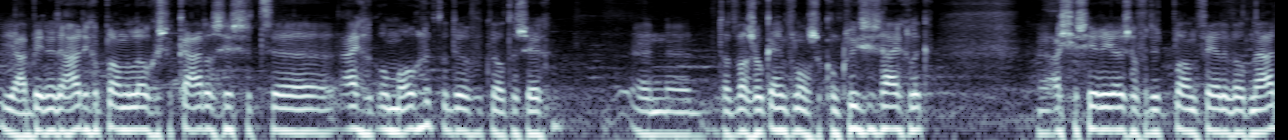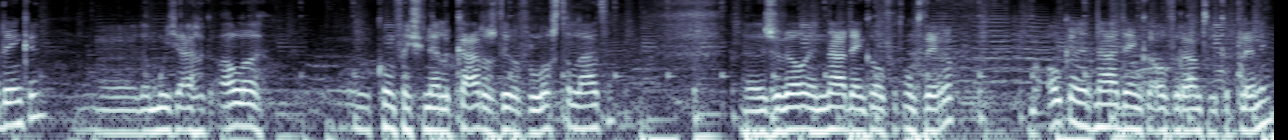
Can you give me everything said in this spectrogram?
Ja, binnen de huidige planologische kaders is het eh, eigenlijk onmogelijk, dat durf ik wel te zeggen. En eh, dat was ook een van onze conclusies eigenlijk. Eh, als je serieus over dit plan verder wilt nadenken... eh, dan moet je eigenlijk alle eh, conventionele kaders durven los te laten. Eh, zowel in het nadenken over het ontwerp, maar ook in het nadenken over ruimtelijke planning.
